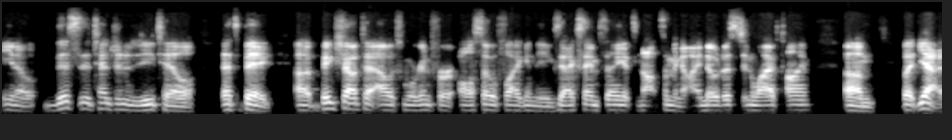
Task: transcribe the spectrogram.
you know this attention to detail that's big uh, big shout to Alex Morgan for also flagging the exact same thing. It's not something I noticed in live time. Um, but yeah,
